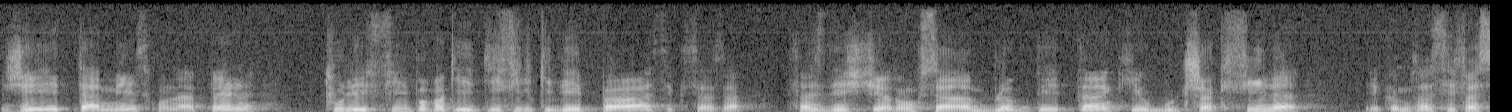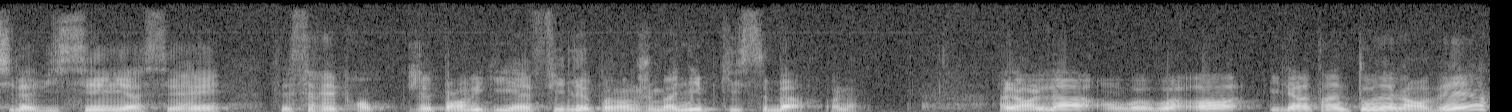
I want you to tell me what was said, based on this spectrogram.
j'ai étamé ce qu'on appelle tous les fils pour pas qu'il y ait des petits fils qui dépassent et que ça, ça, se déchire. Donc c'est un bloc d'étain qui est au bout de chaque fil et comme ça c'est facile à visser et à serrer, c'est serré propre. J'ai pas envie qu'il y ait un fil pendant que je manip qui se barre. Voilà. Alors là on va voir, oh il est en train de tourner à l'envers,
